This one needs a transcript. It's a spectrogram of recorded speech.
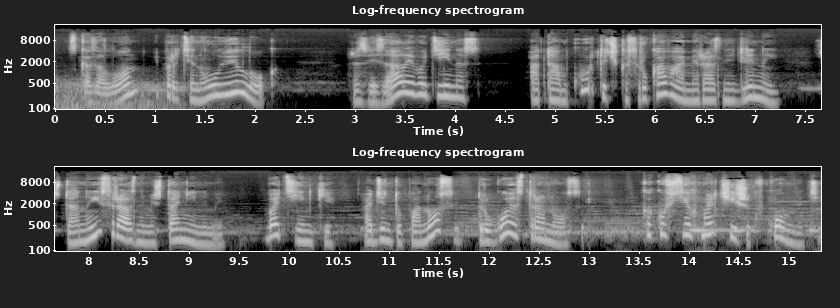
— сказал он и протянул вилок. Развязал его Динос, а там курточка с рукавами разной длины, штаны с разными штанинами, ботинки, один тупоносый, другой остроносый, как у всех мальчишек в комнате.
